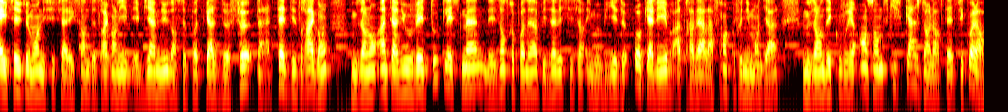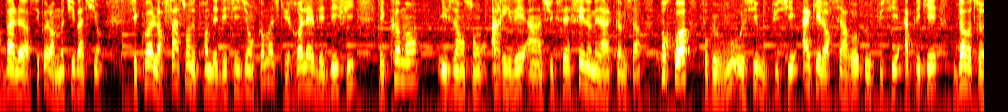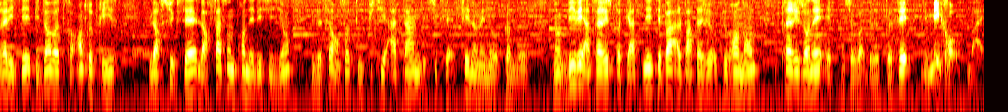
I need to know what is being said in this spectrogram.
Hey, salut tout le monde, ici c'est Alexandre de Dragon Libre et bienvenue dans ce podcast de feu dans la tête des dragons où nous allons interviewer toutes les semaines des entrepreneurs et des investisseurs immobiliers de haut calibre à travers la francophonie mondiale. Et nous allons découvrir ensemble ce qui se cache dans leur tête, c'est quoi leur valeur, c'est quoi leur motivation, c'est quoi leur façon de prendre des décisions, comment est-ce qu'ils relèvent les défis et comment ils en sont arrivés à un succès phénoménal comme ça. Pourquoi? Pour que vous aussi, vous puissiez hacker leur cerveau, que vous puissiez appliquer dans votre réalité, puis dans votre entreprise, leur succès, leur façon de prendre des décisions et de faire en sorte que vous puissiez atteindre des succès phénoménaux comme eux. Donc vivez un très riche podcast. N'hésitez pas à le partager au plus grand nombre. Très riche journée et on se voit de l'autre côté du micro. Bye.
